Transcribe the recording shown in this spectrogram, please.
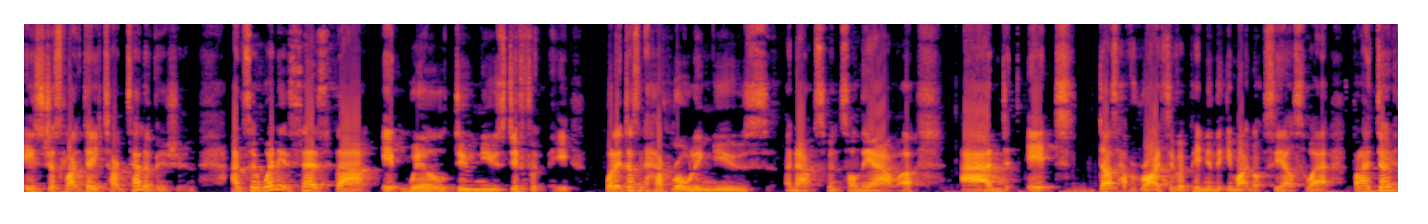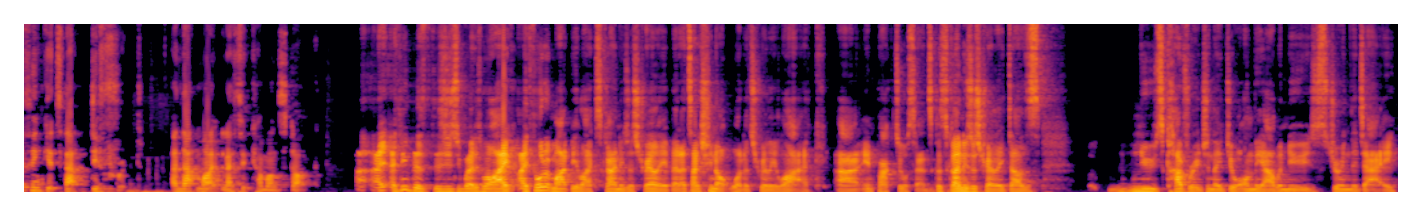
is just like daytime television. And so when it says that it will do news differently, well, it doesn't have rolling news announcements on the hour, and it does have a variety of opinion that you might not see elsewhere. But I don't think it's that different, and that might let it come unstuck. I, I think there's, there's interesting way as well. I, I thought it might be like Sky News Australia, but it's actually not what it's really like uh, in practical sense because Sky News Australia does news coverage and they do on the hour news during the day.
